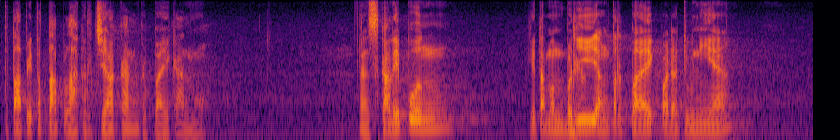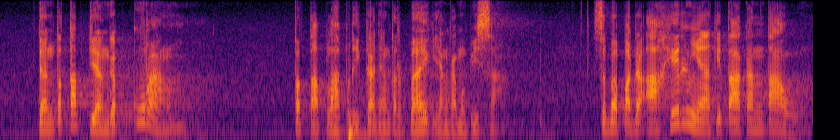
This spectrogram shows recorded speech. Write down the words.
tetapi tetaplah kerjakan kebaikanmu. Dan sekalipun kita memberi yang terbaik pada dunia, dan tetap dianggap kurang, tetaplah berikan yang terbaik yang kamu bisa. Sebab pada akhirnya kita akan tahu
